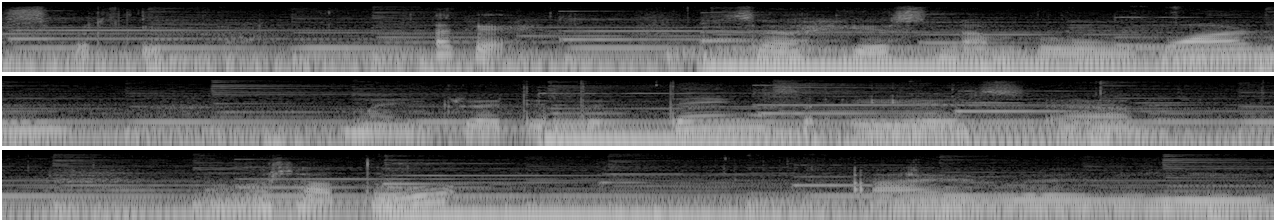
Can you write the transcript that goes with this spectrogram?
seperti itu. Oke okay. so here's number one. My gratitude things is um, nomor satu. I really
